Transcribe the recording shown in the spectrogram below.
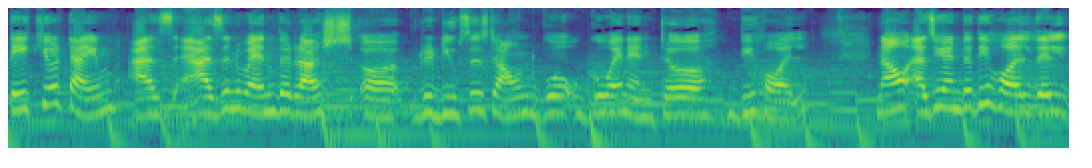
take your time as as and when the rush uh, reduces down go go and enter the hall now, as you enter the hall, they'll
